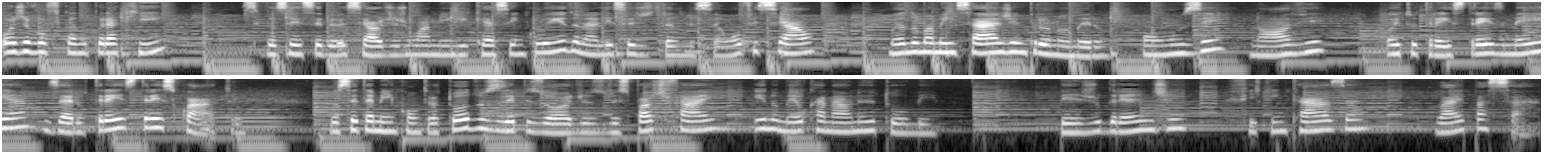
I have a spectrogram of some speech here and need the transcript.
Hoje eu vou ficando por aqui. Se você recebeu esse áudio de um amigo e quer ser incluído na lista de transmissão oficial, manda uma mensagem para o número 11 9 8336 0334. Você também encontra todos os episódios do Spotify e no meu canal no YouTube. Beijo grande, fique em casa, vai passar.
